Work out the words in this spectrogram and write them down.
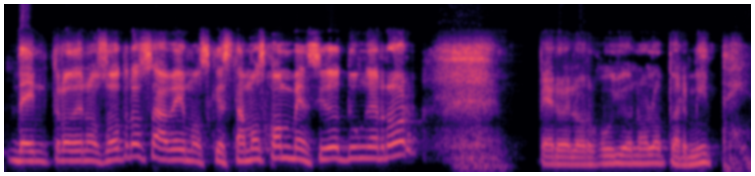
dentro de nosotros, sabemos que estamos convencidos de un error, pero el orgullo no lo permite.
